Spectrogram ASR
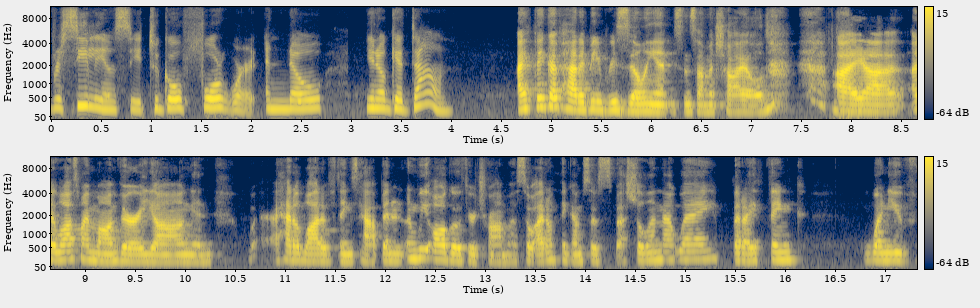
resiliency to go forward and know you know get down I think I've had to be resilient since I'm a child. I uh, I lost my mom very young, and I had a lot of things happen, and, and we all go through trauma. So I don't think I'm so special in that way. But I think when you've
